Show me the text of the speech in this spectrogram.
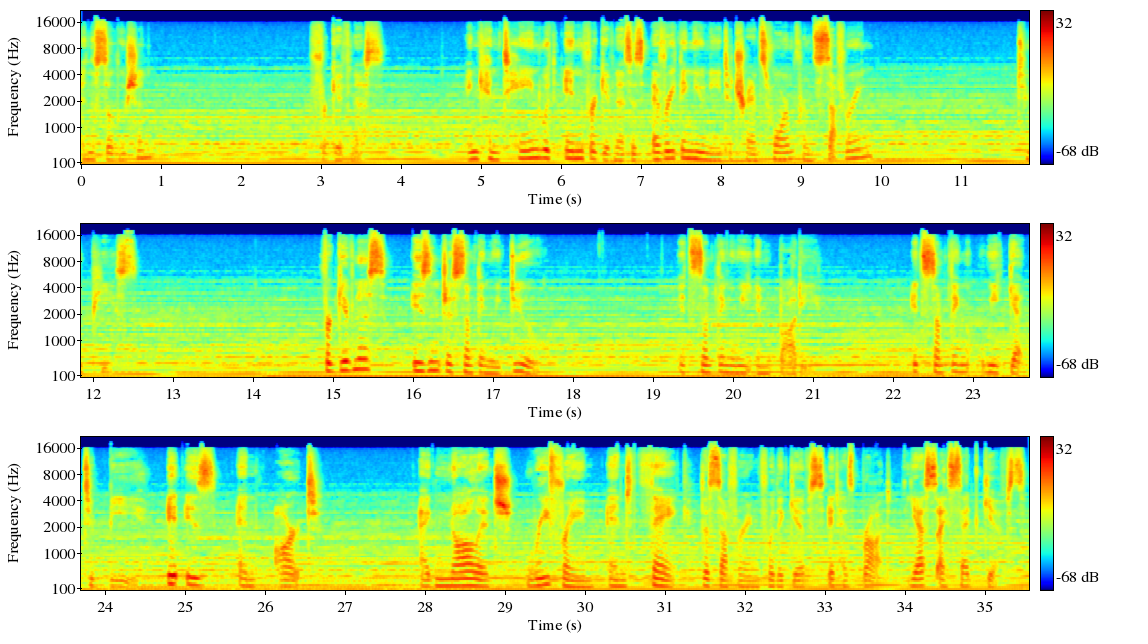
And the solution? Forgiveness. And contained within forgiveness is everything you need to transform from suffering to peace. Forgiveness isn't just something we do, it's something we embody. It's something we get to be. It is an art. Acknowledge, reframe, and thank the suffering for the gifts it has brought. Yes, I said gifts.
